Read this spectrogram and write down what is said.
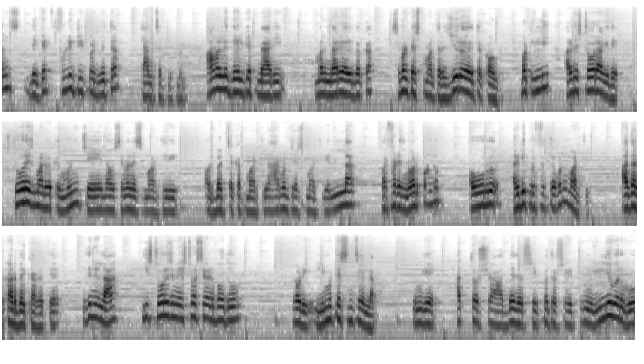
once they get fully treatment with cancer treatment ಆಮೇಲೆ ದೇ ವಿಲ್ ಗೆಟ್ ಮ್ಯಾರಿ ಆಮೇಲೆ ಮ್ಯಾರೇಜ್ ಆಗಬೇಕಾ ಸೆವೆನ್ ಟೆಸ್ಟ್ ಮಾಡ್ತಾರೆ ಜೀರೋ ಇರುತ್ತೆ ಅಕೌಂಟ್ ಬಟ್ ಇಲ್ಲಿ ಆಲ್ರೆಡಿ ಸ್ಟೋರ್ ಆಗಿದೆ. ಸ್ಟೋರೇಜ್ ಮಾಡಬೇಕಾದ್ರೆ ಮುಂಚೆ ನಾವು ಸೆಮೆನಸ್ ಮಾಡ್ತೀವಿ, ಅವ್ರ ಬ್ಲಡ್ ಚೆಕಪ್ ಮಾಡ್ತೀವಿ ಹಾರ್ಮೋನ್ ಟೆಸ್ಟ್ ಮಾಡ್ತೀವಿ, ಎಲ್ಲ ಪರ್ಫೆಕ್ಟಾಗಿ ನೋಡಿಕೊಂಡು ಅವರು ಐ ಡಿ ಪ್ರೂಫ್ ತೊಗೊಂಡು ಮಾಡ್ತೀವಿ. ಆಧಾರ್ ಕಾರ್ಡ್ ಬೇಕಾಗುತ್ತೆ. ಇದನ್ನೆಲ್ಲ ಈ ಸ್ಟೋರೇಜನ್ನು ಎಷ್ಟು ವರ್ಷ ಇಡ್ಬೋದು ನೋಡಿ ಲಿಮಿಟೇಷನ್ಸೇ ಇಲ್ಲ. ನಿಮಗೆ ಹತ್ತು ವರ್ಷ, ಹದಿನೈದು ವರ್ಷ, ಇಪ್ಪತ್ತು ವರ್ಷ ಇಟ್ಟರು ಇಲ್ಲಿವರೆಗೂ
